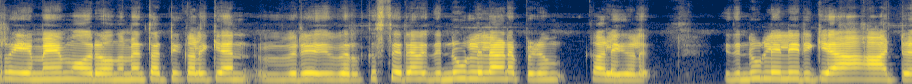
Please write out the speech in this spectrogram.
ട്രീമേയും ഓരോന്നുമേ തട്ടിക്കളിക്കാൻ ഇവർ ഇവർക്ക് സ്ഥിരം ഇതിന്റെ ഉള്ളിലാണ് എപ്പോഴും കളികൾ ഇതിന്റെ ഉള്ളിലിരിക്കുക ആട്ട്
